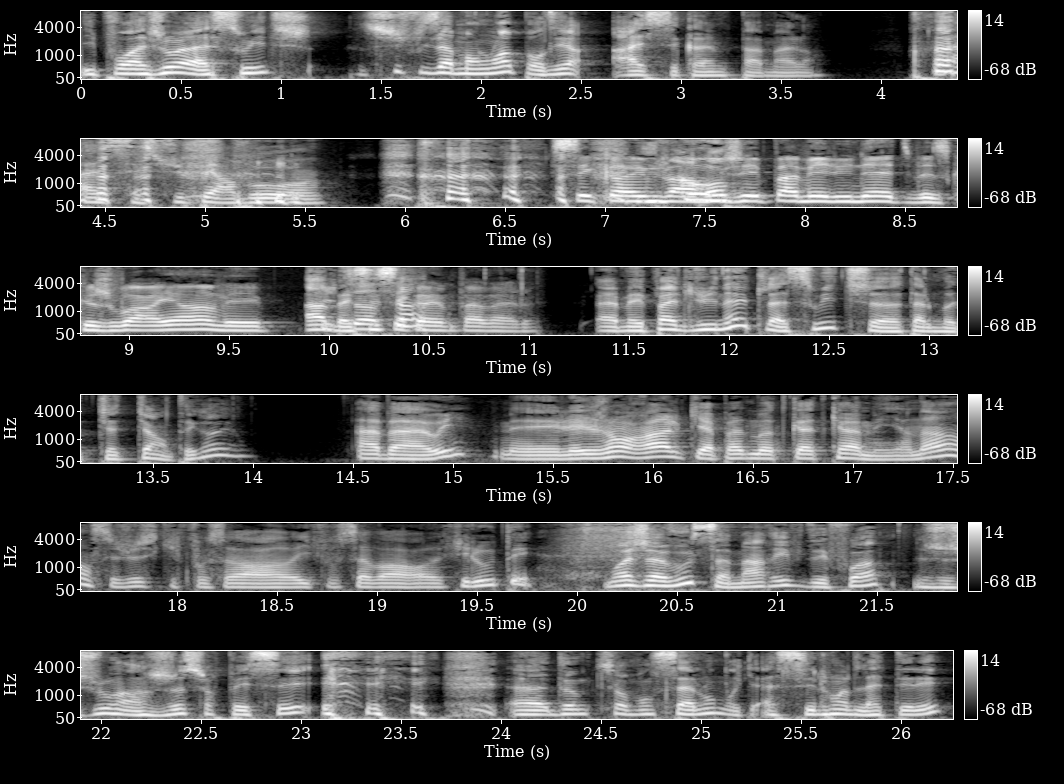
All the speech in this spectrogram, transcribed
il pourra jouer à la Switch suffisamment loin pour dire, ah, c'est quand même pas mal. Ah, c'est super beau. hein. C'est quand même con rem- que j'ai pas mes lunettes parce que je vois rien, mais Ah, bah, putain, c'est c'est quand même pas mal. Ah, mais pas de lunettes, la Switch, euh, t'as le mode 4K intégré. Ah bah oui, mais les gens râlent qu'il n'y a pas de mode 4K, mais il y en a un, c'est juste qu'il faut savoir, il faut savoir euh, filouter. Moi, j'avoue, ça m'arrive des fois. Je joue à un jeu sur PC, euh, donc sur mon salon, donc assez loin de la télé.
